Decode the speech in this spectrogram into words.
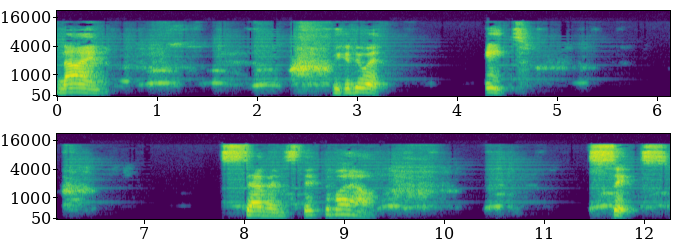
9. We could do it. 8. 7. Stick the butt out. 6.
